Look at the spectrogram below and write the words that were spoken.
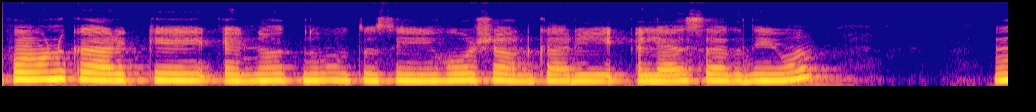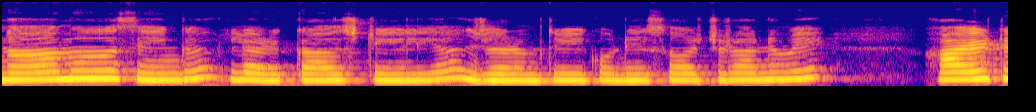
ਫੋਨ ਕਰਕੇ ਇਹਨਾਂ ਨੂੰ ਤੁਸੀਂ ਹੋਰ ਜਾਣਕਾਰੀ ਲੈ ਸਕਦੇ ਹੋ। ਨਾਮ ਸਿੰਘ, ਲੜਕਾ ਆਸਟ੍ਰੇਲੀਆ, ਜਨਮ ਤਰੀਕ 1994 ਹਾਈਟ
